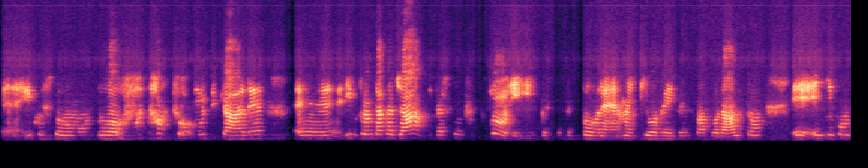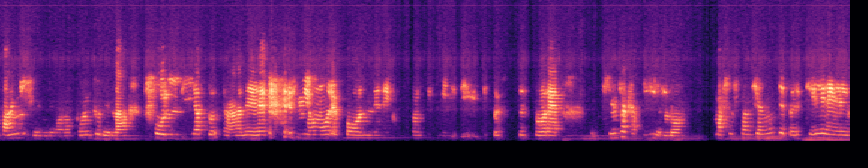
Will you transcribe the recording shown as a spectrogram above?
eh, in questo mondo fatato musicale, eh, improntata già verso un futuro in queste settore, mai più avrei pensato ad altro. E, e i miei compagni si rendevano conto della follia totale, il mio amore folle nei confronti di, di, di questo settore senza capirlo, ma sostanzialmente perché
